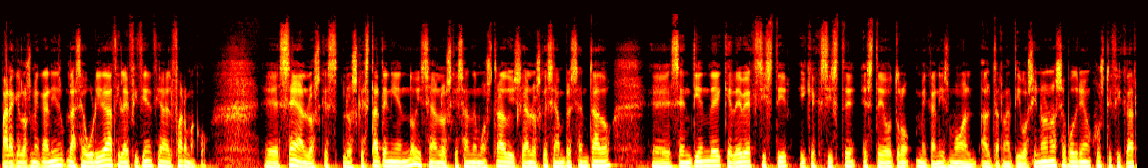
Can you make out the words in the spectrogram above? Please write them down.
para que los mecanismos, la seguridad y la eficiencia del fármaco eh, sean los que los que está teniendo y sean los que se han demostrado y sean los que se han presentado, eh, se entiende que debe existir y que existe este otro mecanismo al- alternativo. Si no, no se podrían justificar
